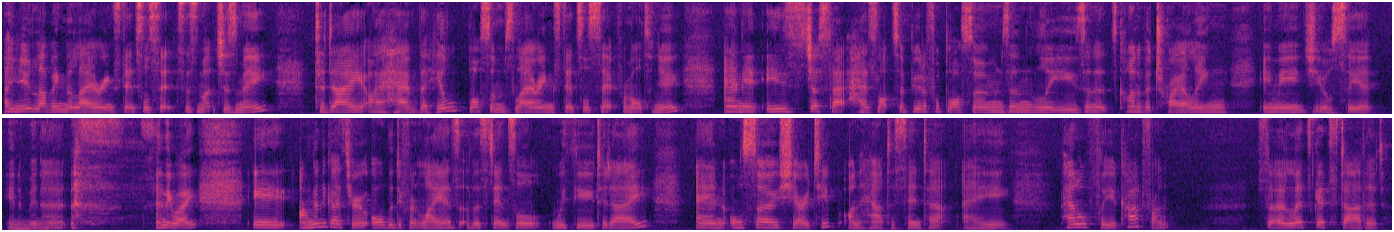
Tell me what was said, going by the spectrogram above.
Are you loving the layering stencil sets as much as me? Today I have the Hill Blossoms layering stencil set from Altenew and it is just that, has lots of beautiful blossoms and leaves and it's kind of a trailing image. You'll see it in a minute. anyway, it, I'm going to go through all the different layers of the stencil with you today and also share a tip on how to centre a panel for your card front. So let's get started.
